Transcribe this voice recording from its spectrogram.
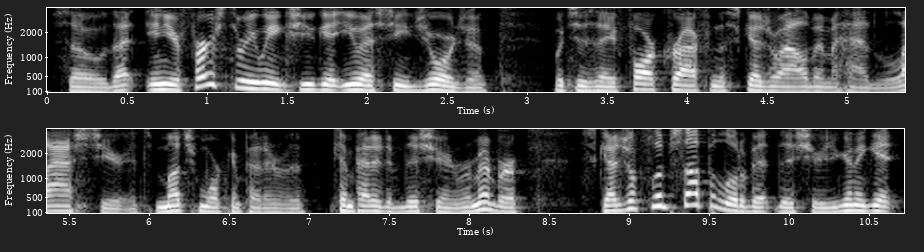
So that in your first three weeks, you get USC Georgia which is a far cry from the schedule Alabama had last year. It's much more competitive competitive this year. And remember, schedule flips up a little bit this year. You're going to get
